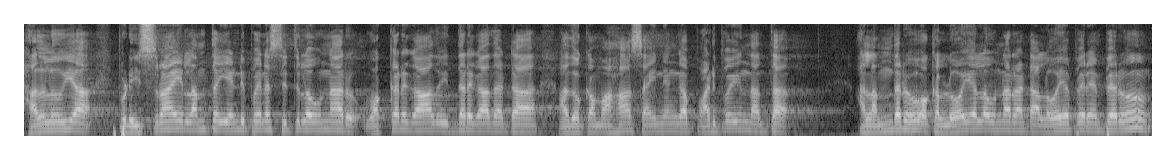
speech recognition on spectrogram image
హలలుయ ఇప్పుడు ఇస్రాయిల్ అంతా ఎండిపోయిన స్థితిలో ఉన్నారు. ఒక్కరు కాదు ఇద్దరు కాదట. అదొక మహా సైన్యంగా పడిపోయింది అంతా వాళ్ళందరూ ఒక లోయలో ఉన్నారంట. ఆ లోయ పేరు ఏం పేరు?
